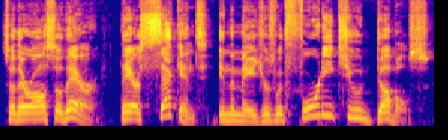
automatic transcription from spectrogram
So they're also there. They are second in the majors with 42 doubles.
